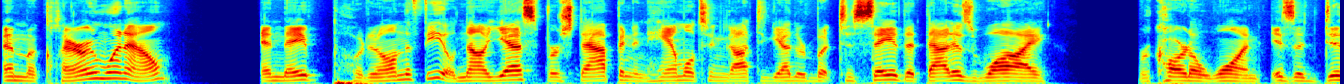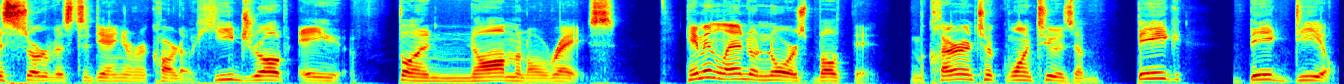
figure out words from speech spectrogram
And McLaren went out and they put it on the field. Now, yes, Verstappen and Hamilton got together, but to say that that is why Ricciardo won is a disservice to Daniel Ricciardo. He drove a phenomenal race. Him and Lando Norris both did. McLaren took one too is a big, big deal.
